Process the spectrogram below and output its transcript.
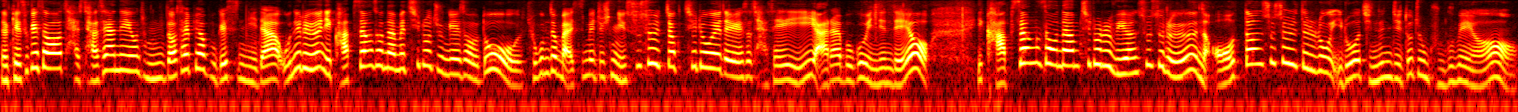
네, 계속해서 자, 자세한 내용 좀 더 살펴보겠습니다. 오늘은 이 갑상선암의 치료 중에서도 조금 전 말씀해주신 이 수술적 치료에 대해서 자세히 알아보고 있는데요. 이 갑상선암 치료를 위한 수술은 어떤 수술들로 이루어지는지도 좀 궁금해요.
